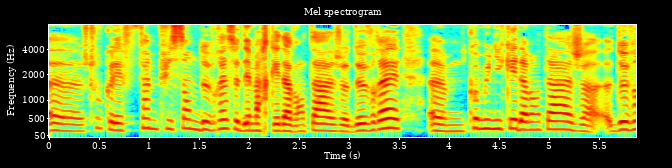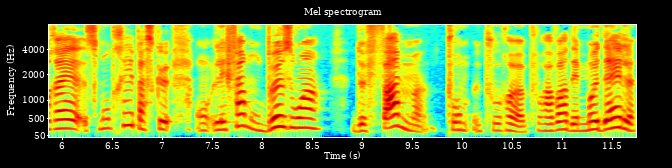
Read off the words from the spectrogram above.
Euh, je trouve que les femmes puissantes devraient se démarquer davantage, devraient euh, communiquer davantage, devraient se montrer parce que les femmes ont besoin de femmes pour, pour, euh, pour avoir des modèles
